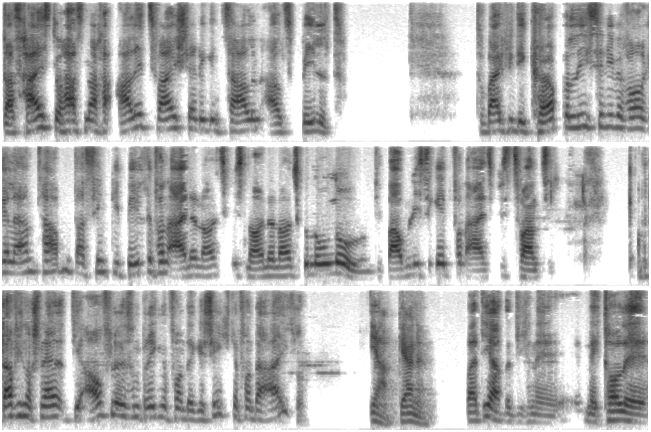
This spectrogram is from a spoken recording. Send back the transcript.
Das heißt, du hast nachher alle zweistelligen Zahlen als Bild. Zum Beispiel die Körperliste, die wir vorher gelernt haben, das sind die Bilder von 91 bis 99,00 und die Baumliste geht von 1 bis 20. Aber darf ich noch schnell die Auflösung bringen von der Geschichte von der Eichel? Ja, gerne. Weil die hat natürlich eine, eine tolle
